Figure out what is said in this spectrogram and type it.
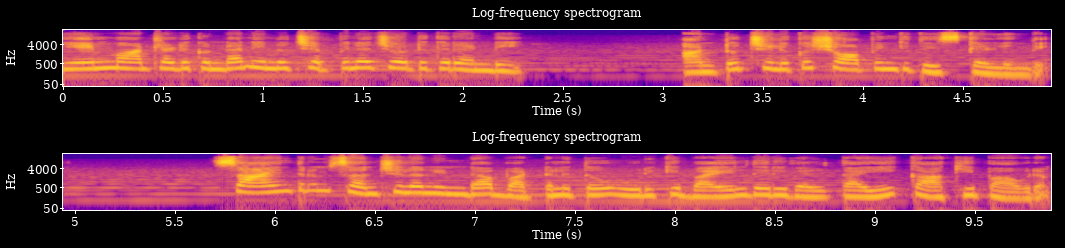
ఏం మాట్లాడకుండా నేను చెప్పిన చోటుకి రండి. అంటూ చిలుక షాపింగ్కి తీసుకెళ్ళింది. సాయంత్రం సంచుల నిండా బట్టలతో ఊరికి బయలుదేరి వెళ్తాయి కాకి పావురం.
